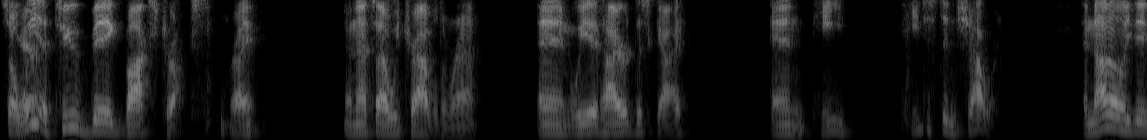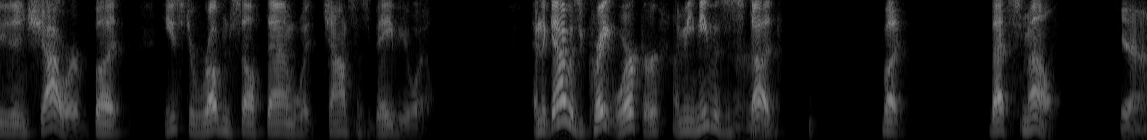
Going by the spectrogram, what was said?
So we had two big box trucks, right? And that's how we traveled around. And we had hired this guy, and he he just didn't shower. And not only did he didn't shower, but he used to rub himself down with Johnson's baby oil. And the guy was a great worker. I mean, he was a Mhm. stud. But that smell, yeah,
